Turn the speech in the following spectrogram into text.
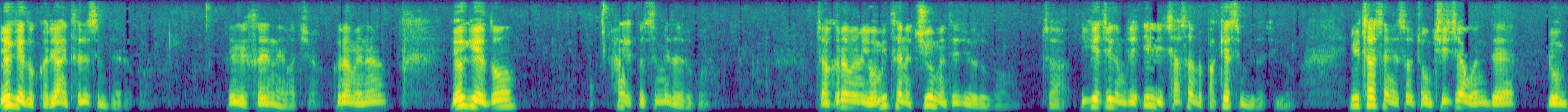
여기에도 거래량이 터졌습니다, 여러분. 여기에 터졌네요, 맞죠? 그러면은, 여기에도 한 개 껐습니다, 여러분. 자, 그러면은 요 밑에는 지우면 되죠, 여러분. 자, 이게 지금 이제 1, 2차선으로 바뀌었습니다, 지금. 1차선에서 좀 지지하고 있는데, 요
